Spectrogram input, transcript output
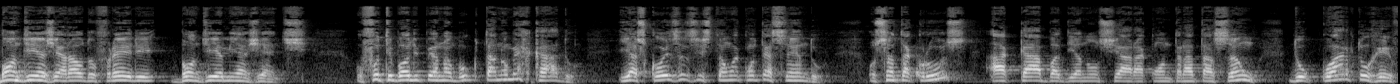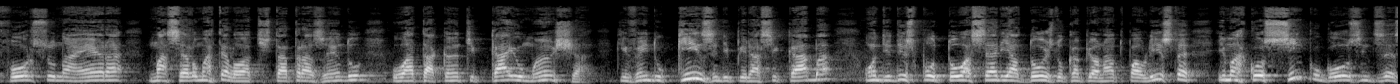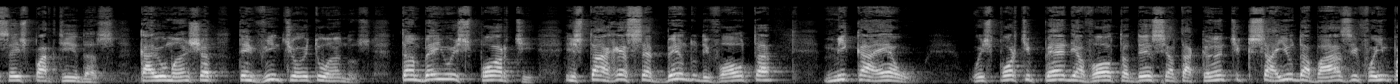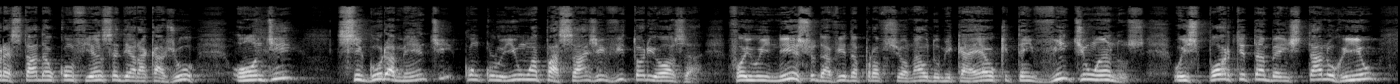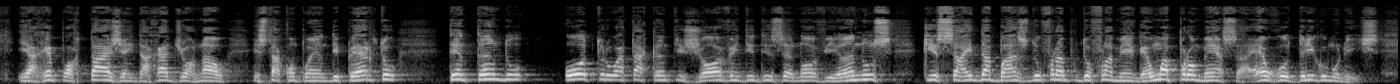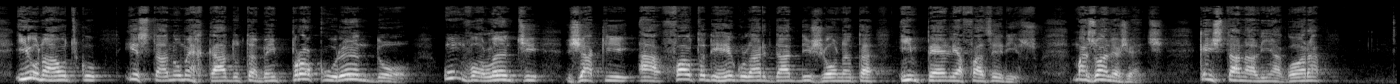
Bom dia, Geraldo Freire. Bom dia, minha gente. O futebol de Pernambuco está no mercado e as coisas estão acontecendo. O Santa Cruz acaba de anunciar a contratação do quarto reforço na era Marcelo Martelotti. Está trazendo o atacante Caio Mancha, que vem do 15 de Piracicaba, onde disputou a Série A2 do Campeonato Paulista e marcou cinco gols em 16 partidas. Caio Mancha tem 28 anos. Também o esporte está recebendo de volta Micael. O esporte pede a volta desse atacante que saiu da base e foi emprestado ao Confiança de Aracaju, onde seguramente concluiu uma passagem vitoriosa. Foi o início da vida profissional do Micael, que tem 21 anos. O esporte também está no Rio e a reportagem da Rádio Jornal está acompanhando de perto, tentando outro atacante jovem de 19 anos que sai da base do, do Flamengo. É uma promessa, é o Rodrigo Muniz. E o Náutico está no mercado também procurando um volante, já que a falta de regularidade de Jonathan impele a fazer isso. Mas olha, gente, quem está na linha agora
